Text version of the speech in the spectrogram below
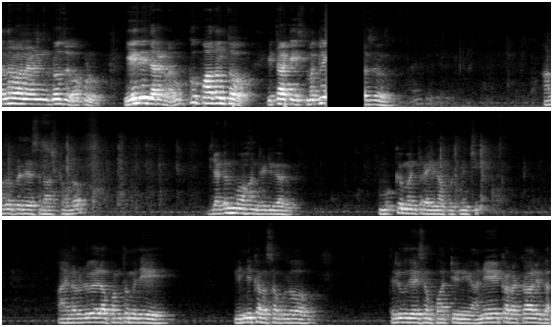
చంద్రబాబు నాయుడు రోజు అప్పుడు. ఏదీ జరగల? ఉక్కు పాదంతో ఇట్లాంటి స్మగ్లింగ్ రోజు ఆంధ్రప్రదేశ్ రాష్ట్రంలో జగన్మోహన్ రెడ్డి గారు ముఖ్యమంత్రి అయినప్పటి నుంచి ఆయన రెండు వేల పంతొమ్మిది ఎన్నికల సభలో తెలుగుదేశం పార్టీని అనేక రకాలుగా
